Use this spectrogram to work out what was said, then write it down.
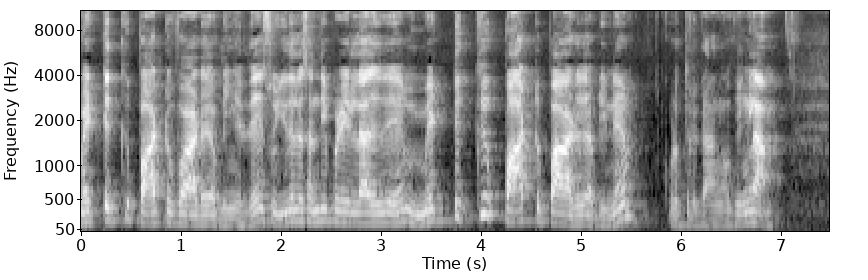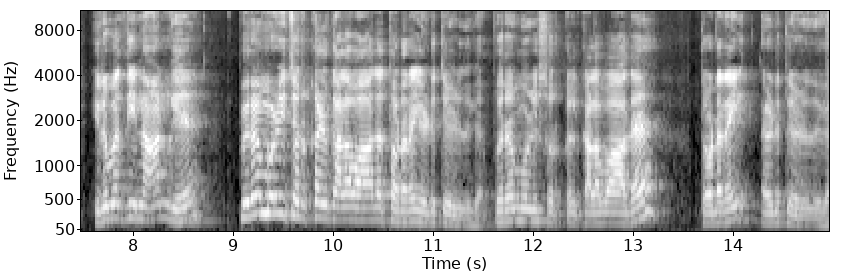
மெட்டுக்கு பாட்டு பாடு அப்படிங்கிறது. ஸோ இதில் சந்திப்பிழை இல்லாதது மெட்டுக்கு பாட்டு பாடு அப்படின்னு கொடுத்துருக்காங்க. ஓகேங்களா இருபத்தி நான்கு பிறமொழி சொற்கள் கலவாத தொடரை எடுத்து எழுதுக. பிறமொழி சொற்கள் கலவாத தொடரை எடுத்து எழுதுக.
